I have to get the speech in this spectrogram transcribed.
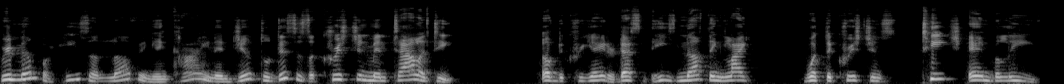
Remember, he's a loving and kind and gentle. This is a Christian mentality of the creator. That's, he's nothing like what the Christians teach and believe.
